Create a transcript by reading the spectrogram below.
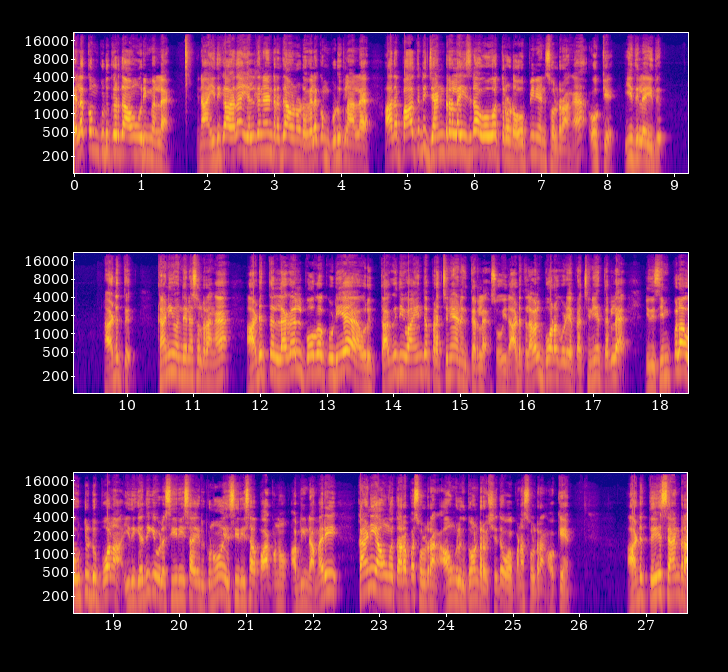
விளக்கம் கொடுக்கறது அவங்க உரிமை இல்லை நான் இதுக்காக தான் எழுதுனேன்றது அவனோட விளக்கம் கொடுக்கலாம்ல. அதை பார்த்துட்டு ஜென்ரலைஸ்டாக ஒவ்வொருத்தரோட ஒப்பீனியன் சொல்கிறாங்க ஓகே இதில் இது. அடுத்து கனி வந்து என்ன சொல்கிறாங்க அடுத்த லெவல் போகக்கூடிய ஒரு தகுதி வாய்ந்த பிரச்சனையே எனக்கு தெரில ஸோ இது அடுத்த லெவல் போகக்கூடிய பிரச்சனையே தெரில இது சிம்பிளாக விட்டுட்டு போகலாம் இதுக்கு எதுக்கு இவ்வளோ சீரியஸாக இருக்கணும்? இது சீரியஸாக பார்க்கணும் அப்படின்ற மாதிரி கனி அவங்க தரப்ப சொல்கிறாங்க அவங்களுக்கு தோன்ற விஷயத்த ஓப்பனாக சொல்கிறாங்க ஓகே அடுத்து சாண்ட்ரா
